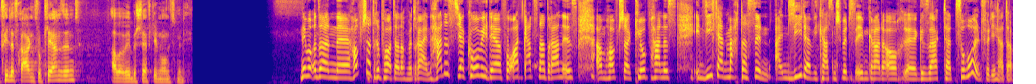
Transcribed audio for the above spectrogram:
viele Fragen zu klären sind. Aber wir beschäftigen uns mit ihm. Nehmen wir unseren äh, Hauptstadtreporter noch mit rein. Hannes Jacobi, der vor Ort ganz nah dran ist am Hauptstadtclub. Hannes, inwiefern macht das Sinn, einen Leader, wie Carsten Schmidt es eben gerade auch äh, gesagt hat, zu holen für die Hertha?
